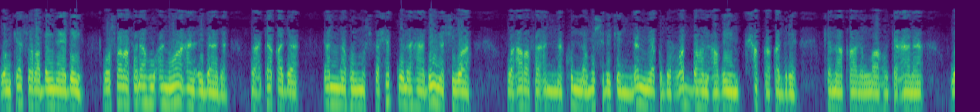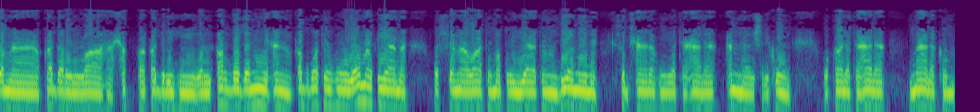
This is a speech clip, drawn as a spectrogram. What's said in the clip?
وانكسر بين يديه وصرف له أنواع العبادة واعتقد أنه المستحق لها دون سواه وعرف أن كل مشرك لم يقدر ربه العظيم حق قدره كما قال الله تعالى وما قدر الله حق قدره والأرض جميعا قبضته يوم القيامة والسماوات مطويات بيمينه سبحانه وتعالى عما يشركون وقال تعالى ما لكم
